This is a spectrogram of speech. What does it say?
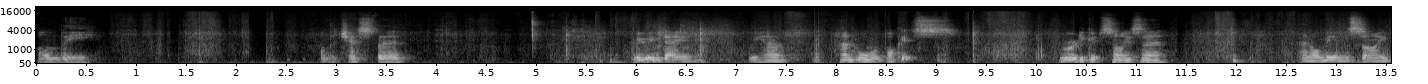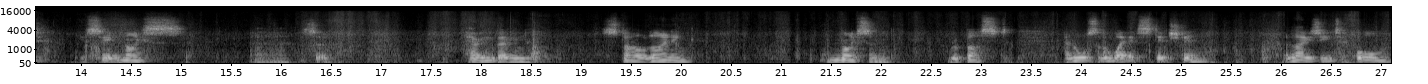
on the on the chest there. Moving down, we have hand warmer pockets, really good size there, and on the inside you see a nice uh, sort of herringbone style lining, nice and robust, and also the way it's stitched in allows you to form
